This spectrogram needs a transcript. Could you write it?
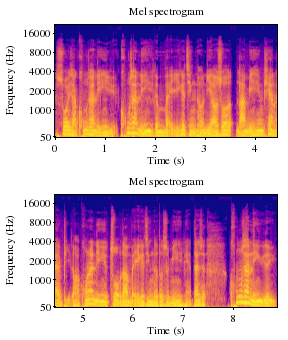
说一下空山灵雨，空山灵雨的每一个镜头，你要说拿明信片来比的话，空山灵雨做不到每一个镜头都是明信片，但是空山灵雨的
